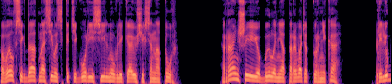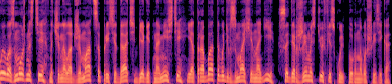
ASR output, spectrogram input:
Вэл всегда относилась к категории сильно увлекающихся натур. Раньше ее было не оторвать от турника, при любой возможности начинала отжиматься, приседать, бегать на месте и отрабатывать взмахи ноги с содержимостью физкультурного шизика.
